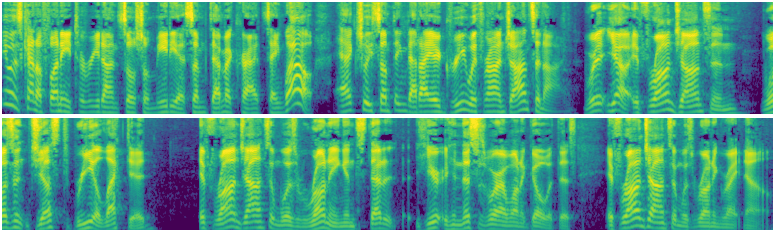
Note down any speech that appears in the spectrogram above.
it was kind of funny to read on social media some Democrats saying, Wow, actually something that I agree with Ron Johnson on. Yeah, if Ron Johnson wasn't just reelected, if Ron Johnson was running instead of here, and this is where I want to go with this. If Ron Johnson was running right now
